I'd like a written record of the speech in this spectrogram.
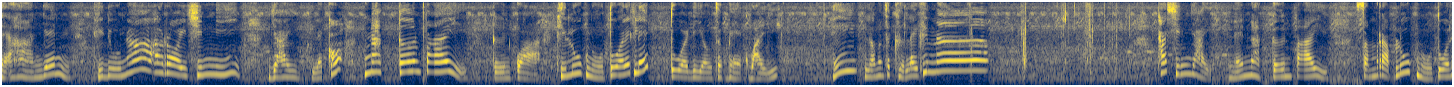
แต่อาหารเย็นที่ดูน่าอร่อยชิ้นนี้ ใหญ่และก็หนักเกินไป เกินกว่าที่ลูกหนูตัวเล็กๆ ตัวเดียวจะแบกไหวเฮ้ยแล้วมันจะเกิดอะไรขึ้นนะ ถ้าชิ้นใหญ่และหนักเกินไปสำหรับลูกหนูตัวเ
